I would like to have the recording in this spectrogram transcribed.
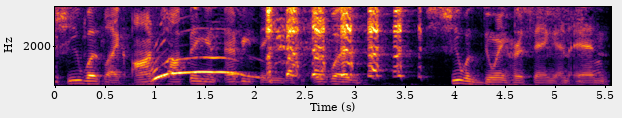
she was like on popping and everything. Like, it was she was doing her thing and and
